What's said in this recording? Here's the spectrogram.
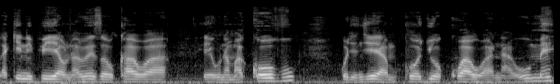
lakini pia unaweza ukawa e, una makovu kwenye njia ya mkojo kwa wanaume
